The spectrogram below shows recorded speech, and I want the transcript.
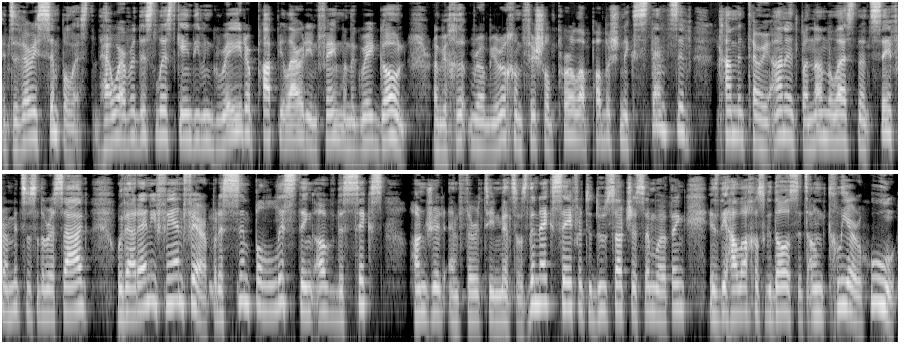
It's a very simple list. However, this list gained even greater popularity and fame when the great Gaon, Rabbi Yerucham Fishel Perla, published an extensive commentary on it, but nonetheless, that Sefer Mitzvahs of the Rasag, without any fanfare, but a simple listing of the six 113 mitzvahs. The next sefer to do such a similar thing is the Halachos Gedolos. It's unclear who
